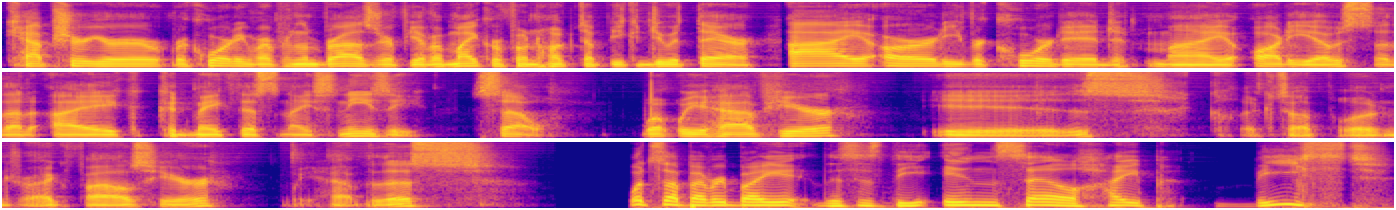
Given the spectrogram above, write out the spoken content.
capture your recording right from the browser. If you have a microphone hooked up, you can do it there. I already recorded my audio so that I could make this nice and easy. So what we have here is click to upload and drag files here. We have this. What's up, everybody? This is the Incel Hype Beast.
